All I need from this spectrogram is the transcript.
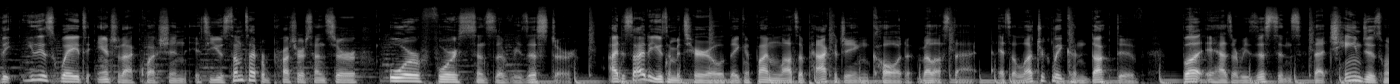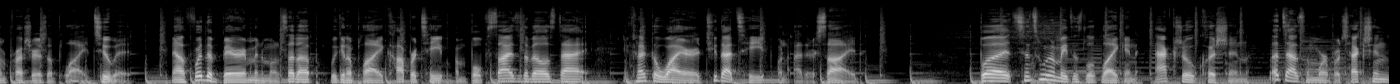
the easiest way to answer that question is to use some type of pressure sensor or force sensitive resistor. I decided to use a material that you can find in lots of packaging called Velostat. It's electrically conductive, but it has a resistance that changes when pressure is applied to it. Now for the bare minimum setup, we can apply copper tape on both sides of the Velostat and connect the wire to that tape on either side. But since we want to make this look like an actual cushion, let's add some more protection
